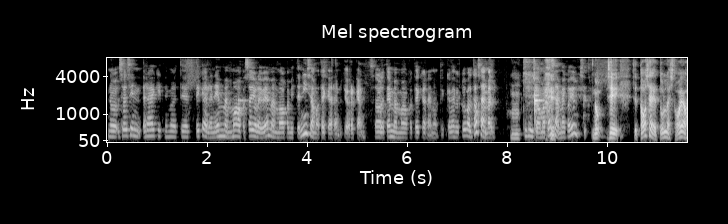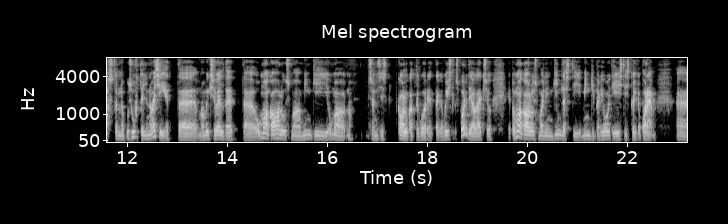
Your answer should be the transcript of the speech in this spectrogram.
no sa siin räägid niimoodi, et tegelen MM-aga, sa ei ole ju MM-aga mitte niisama tegelenud, Jörgen, sa oled MM-aga tegelenud ikka väga kõval tasemel. Mm.. kuhu sa oma tasemega jõudsid? no see, see tase tollest ajast on nagu suhteline asi, et äh, ma võiks ju öelda, et äh, oma kaalus ma mingi oma noh, see on siis kaalukategooriatega võistlusspordiala, eks ju, et oma kaalus ma olin kindlasti mingi perioodi Eestist kõige parem. Äh,.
